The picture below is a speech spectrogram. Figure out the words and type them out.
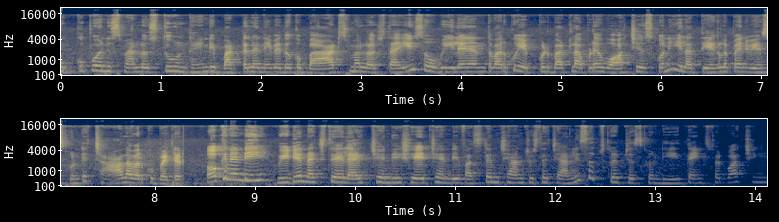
ముక్కుపోయిన స్మెల్ వస్తూ ఉంటాయండి. బట్టలు అనేవి అది ఒక బ్యాడ్ స్మెల్ వస్తాయి. సో వీలైనంత వరకు ఎప్పుడు బట్టలు అప్పుడే వాష్ చేసుకొని ఇలా తీగల పైన వేసుకుంటే చాలా వరకు బెటర్. ఓకేనండి. వీడియో నచ్చితే లైక్ చేయండి షేర్ చేయండి. ఫస్ట్ టైం ఛానల్ చూస్తే ఛానల్ని సబ్స్క్రైబ్ చేసుకోండి. Thanks for watching.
